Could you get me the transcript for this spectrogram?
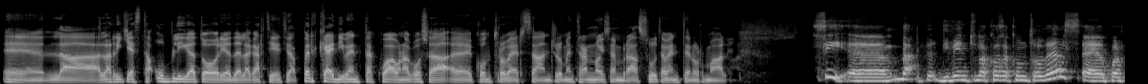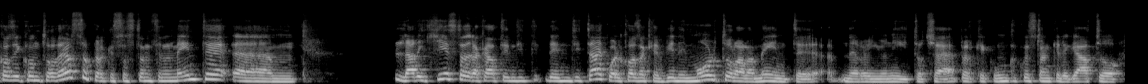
eh, la, la, richiesta obbligatoria della carta d'identità. Perché diventa qua una cosa eh, controversa, Angelo, mentre a noi sembra assolutamente normale? Sì, eh, beh, diventa una cosa controversa, è qualcosa di controverso perché sostanzialmente... Ehm, la richiesta della carta d'identità è qualcosa che avviene molto raramente nel Regno Unito, cioè perché comunque questo è anche legato,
